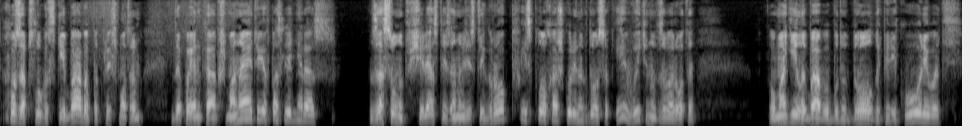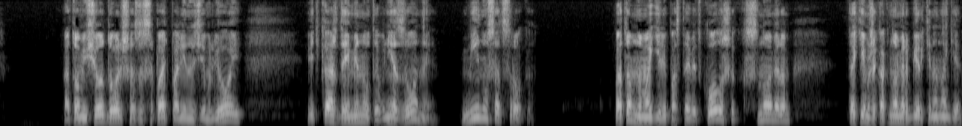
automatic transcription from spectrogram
Хозобслуговские бабы под присмотром ДПНК обшмонают ее в последний раз, засунут в щелястый занозистый гроб из плохо ошкуренных досок и вытянут за ворота — у могилы бабы будут долго перекуривать, потом еще дольше засыпать Полину землей, ведь каждая минута вне зоны — минус от срока. Потом на могиле поставят колышек с номером, таким же, как номер бирки на ноге.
